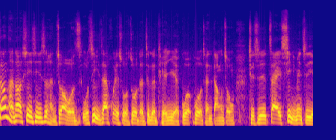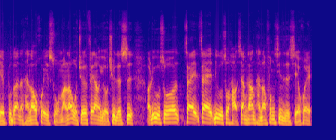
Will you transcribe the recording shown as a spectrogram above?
刚谈到信心是很重要，我我自己在会所做的这个田野过过程当中，其实，在戏里面其实也不断的谈到会所嘛。那我觉得非常有趣的是啊，例如说在在例如说，好像刚刚谈到风信子协会，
